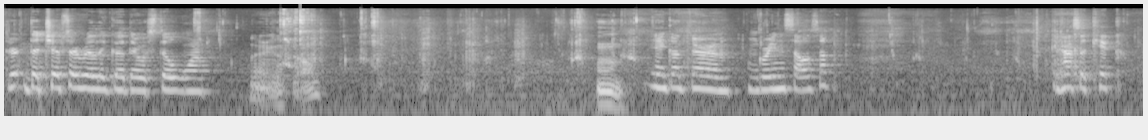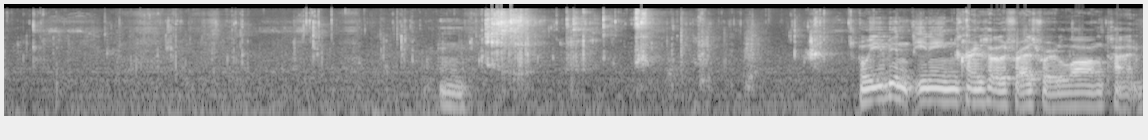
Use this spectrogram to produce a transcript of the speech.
They're- The chips are really good. They were still warm. There you go. And I got their um, green salsa. It has a kick. We've been eating carne asada fries for a long time.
